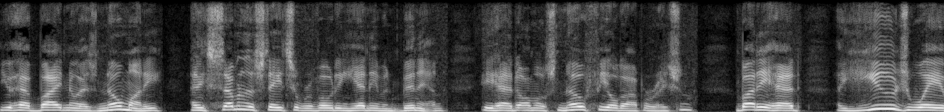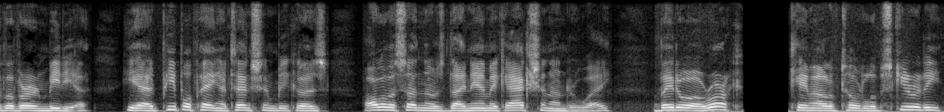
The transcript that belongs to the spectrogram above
you have Biden who has no money. I think seven of the states that were voting he hadn't even been in. He had almost no field operation, but he had a huge wave of earned media. He had people paying attention because all of a sudden there was dynamic action underway. Beto O'Rourke came out of total obscurity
